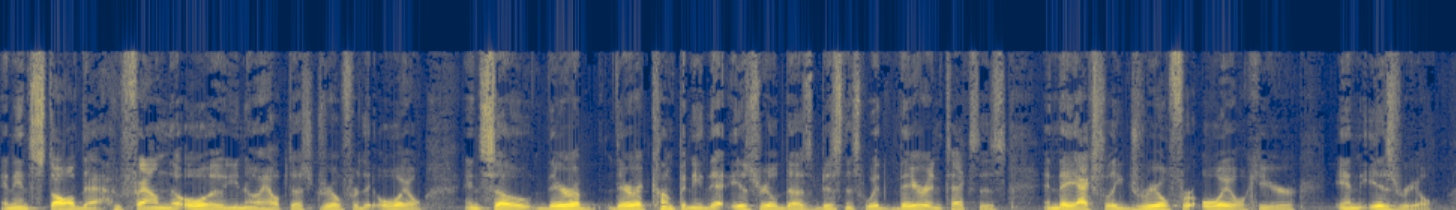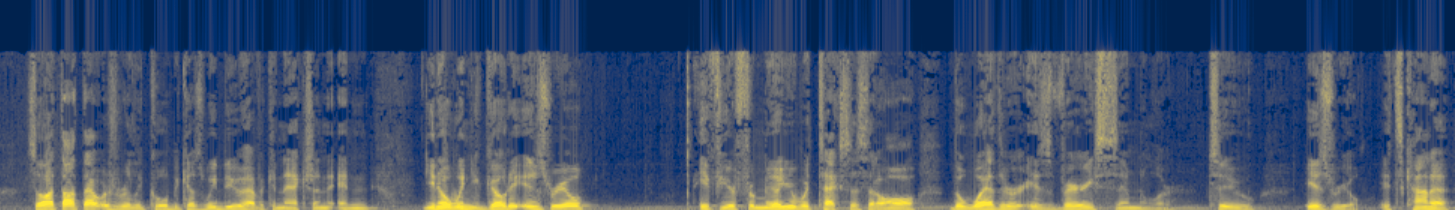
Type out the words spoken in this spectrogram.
and installed that, who found the oil, you know, helped us drill for the oil. And so they're a, they're a company that Israel does business with there in Texas, and they actually drill for oil here in Israel. So I thought that was really cool because we do have a connection. And, you know, when you go to Israel, if you're familiar with Texas at all, the weather is very similar to Israel. It's kind of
